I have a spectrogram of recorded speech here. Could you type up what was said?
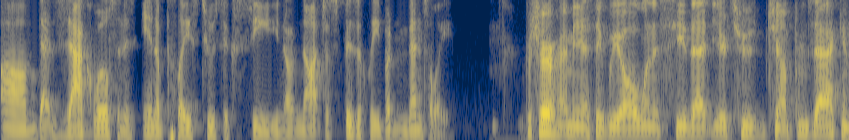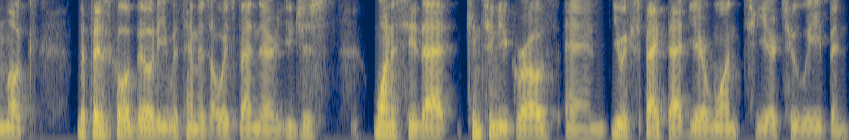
um, that zach wilson is in a place to succeed you know not just physically but mentally for sure i mean i think we all want to see that year two jump from zach and look the physical ability with him has always been there you just want to see that continued growth and you expect that year one to year two leap. And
